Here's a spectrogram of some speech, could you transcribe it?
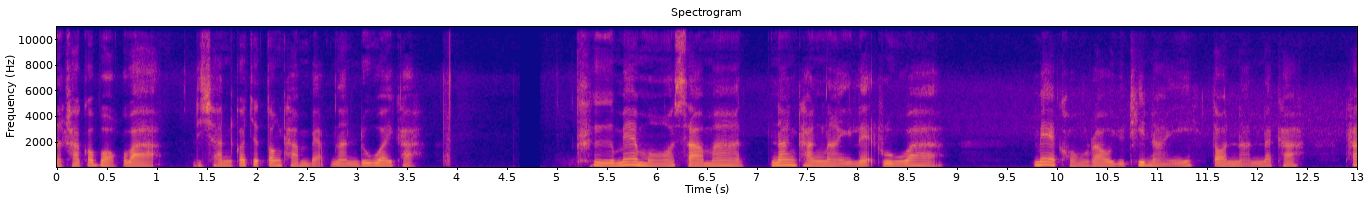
นะคะก็บอกว่าดิฉันก็จะต้องทำแบบนั้นด้วยค่ะ คือแม่หมอสามารถนั่งทางในและรู้ว่า แม่ของเราอยู่ที่ไหนตอนนั้นนะคะ ถ้า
